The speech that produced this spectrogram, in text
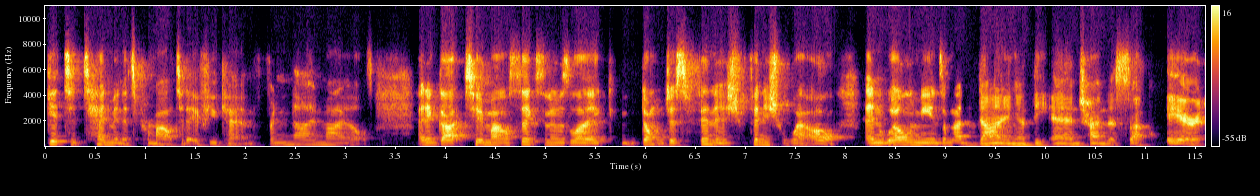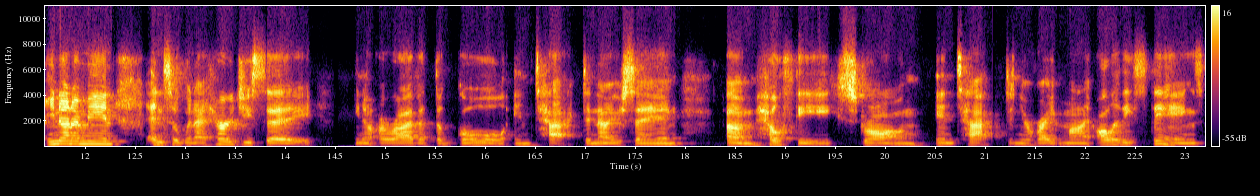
get to 10 minutes per mile today if you can for nine miles. And it got to mile six and it was like, don't just finish, finish well. And well means I'm not dying at the end trying to suck air. You know what I mean? And so when I heard you say, you know, arrive at the goal intact, and now you're saying, um, healthy, strong, intact in your right mind, all of these things.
